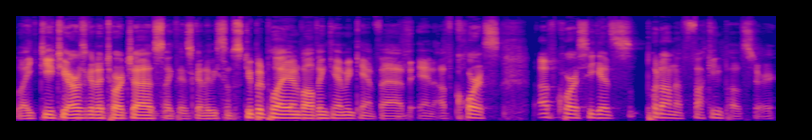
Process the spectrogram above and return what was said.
Like DTR is going to torch us. Like there's going to be some stupid play involving Cam and Camp Fab, and of course, of course, he gets put on a fucking poster.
